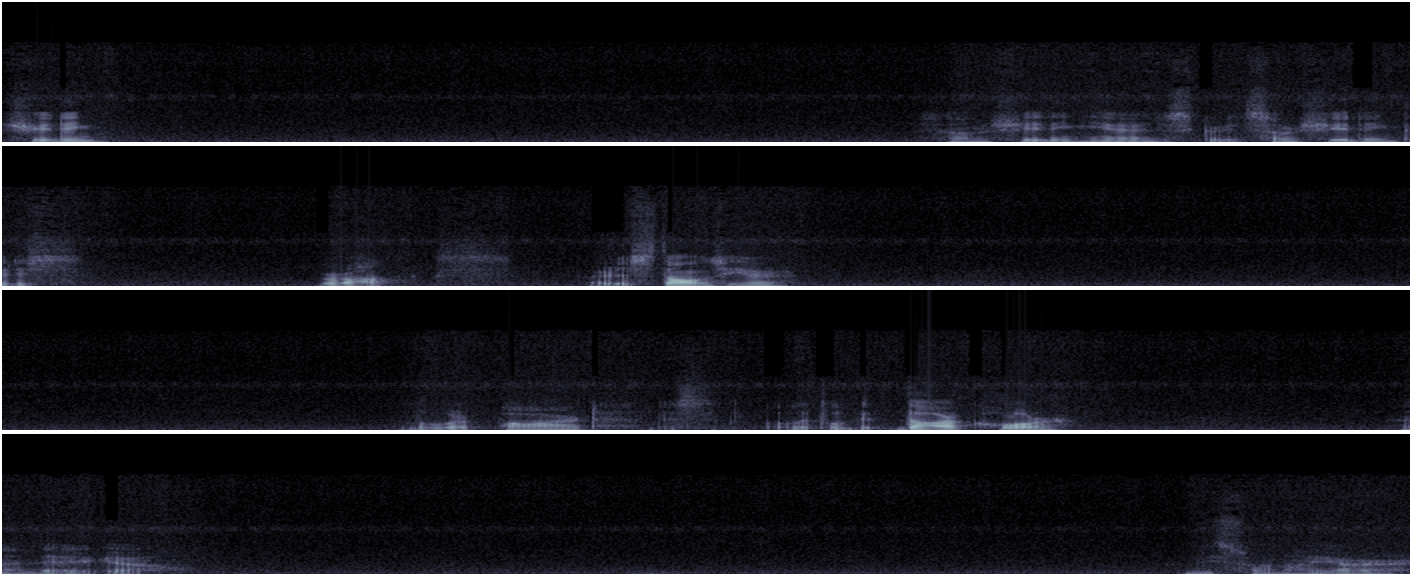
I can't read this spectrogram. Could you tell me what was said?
shading. Some shading here. Just create some shading to this rocks or the stones here. Lower part. Just a little bit dark color. And there you go this one here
